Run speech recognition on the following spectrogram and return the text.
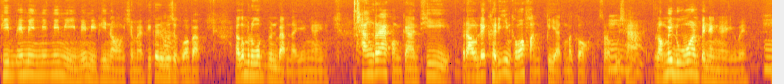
พี่ไม่ไม่ไม่ไม่มีไม่มีพี่น้องใช่ไหมพี่ก็จะรู้สึกว่าแบบ เราก็ไม่รู้ว่าเป็นแบบไหนยังไงครั้งแรกของการที่เราได้เคยได้ยินคำว่าฝันเปียกมาก่อนสำหรับผู้ชาย เราไม่รู้ว่ามันเป็นยังไงเว้ย อืมอืม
